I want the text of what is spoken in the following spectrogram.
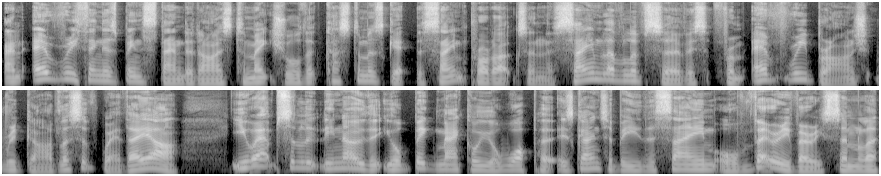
and everything has been standardized to make sure that customers get the same products and the same level of service from every branch, regardless of where they are. You absolutely know that your Big Mac or your Whopper is going to be the same or very, very similar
